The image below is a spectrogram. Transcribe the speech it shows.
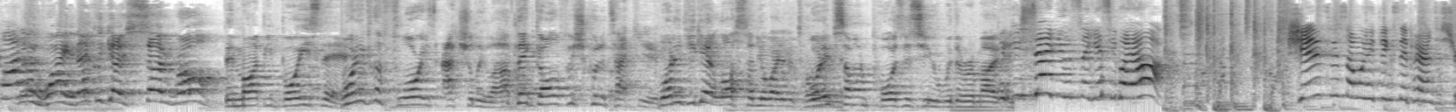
No way, that could go so wrong. There might be boys there. What if the floor is actually lava? Their goldfish could attack you. What if you get lost on your way to the toilet? What if someone pauses you with a remote? But you said you would say yes if I asked. Share with someone who thinks their parents are strict.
